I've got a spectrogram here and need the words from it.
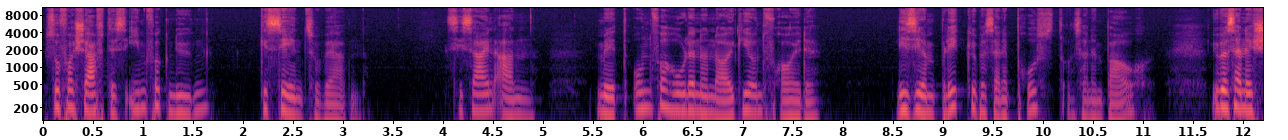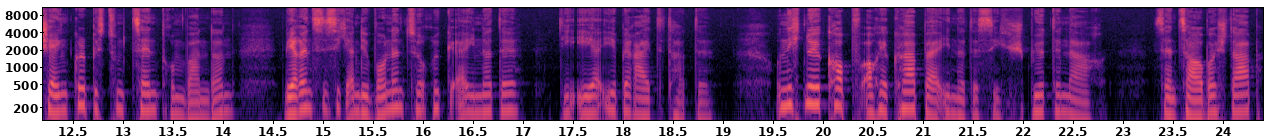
so verschaffte es ihm Vergnügen, gesehen zu werden. Sie sah ihn an, mit unverhohlener Neugier und Freude, ließ ihren Blick über seine Brust und seinen Bauch, über seine Schenkel bis zum Zentrum wandern, während sie sich an die Wonnen zurückerinnerte, die er ihr bereitet hatte. Und nicht nur ihr Kopf, auch ihr Körper erinnerte sich, spürte nach. Sein Zauberstab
